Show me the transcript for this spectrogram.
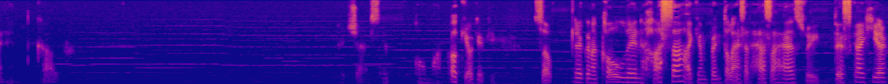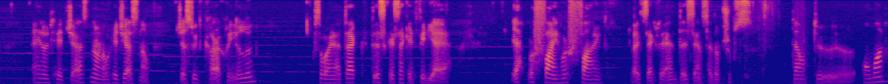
and Kara. Hijaz and Oman. Okay, okay, okay. So, they're gonna call in Hassa. I can break the lines that Hassa has with this guy here. And with Hijaz. No, no, Hijaz, no. Just with Karakoyunlun. So when I attack this guy, I can feed. Yeah, yeah. We're fine, we're fine. Let's actually end this and send our troops down to Oman.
